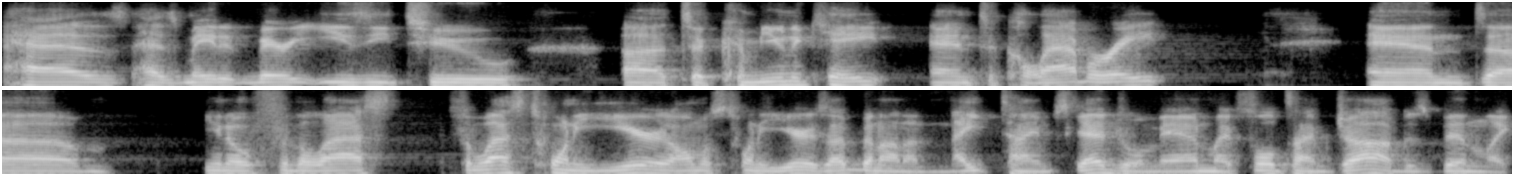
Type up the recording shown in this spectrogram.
has has made it very easy to uh, to communicate and to collaborate, and um, you know for the last for the last 20 years, almost 20 years, I've been on a nighttime schedule, man. My full-time job has been like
